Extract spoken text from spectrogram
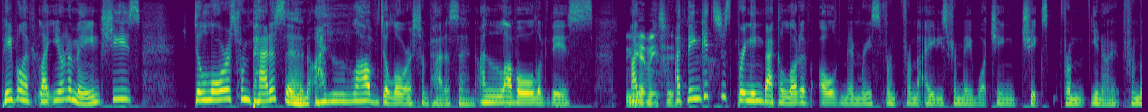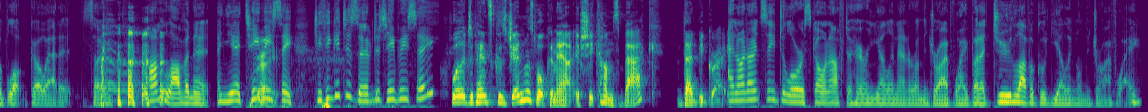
People have like you know what I mean? She's Dolores from Paterson. I love Dolores from Paterson. I love all of this. Yeah, I, me too. I think it's just bringing back a lot of old memories from from the 80s from me watching chicks from, you know, from the block go at it. So I'm loving it. And yeah, TBC. Do you think it deserved a TBC? well, it depends because Jen was walking out. If she comes back, that'd be great. And I don't see Dolores going after her and yelling at her on the driveway, but I do love a good yelling on the driveway.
